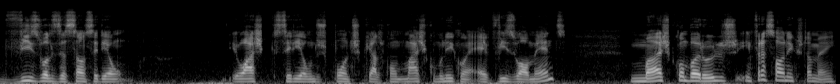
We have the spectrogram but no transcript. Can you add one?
visualização seria um eu acho que seria um dos pontos que elas mais comunicam é visualmente, mas com barulhos infrassónicos também.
